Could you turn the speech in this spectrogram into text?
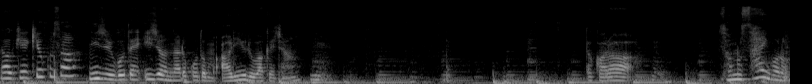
だから結局さ25点以上になることもあり得るわけじゃん。うん。だからその最後の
